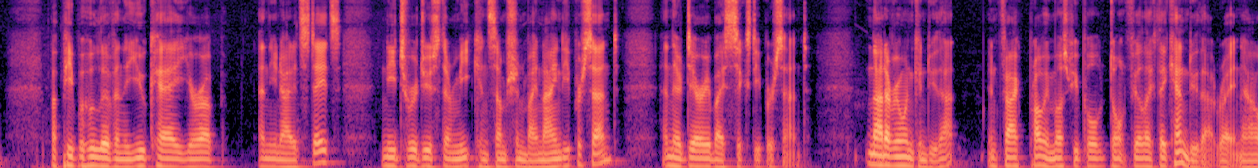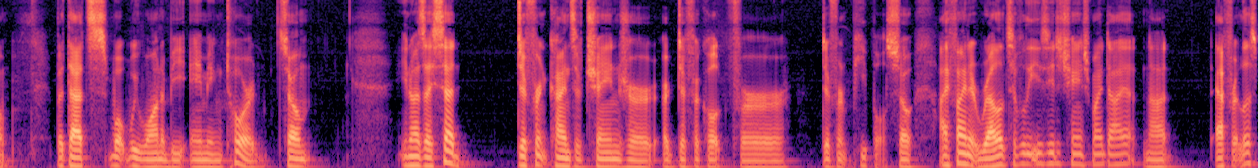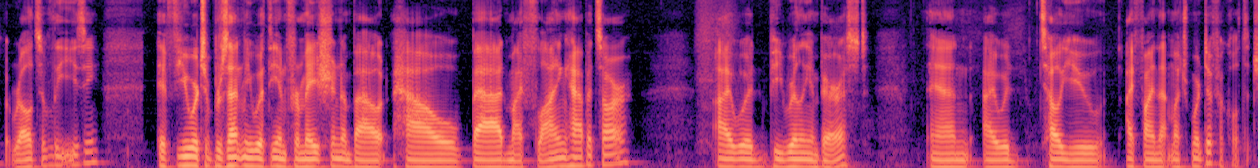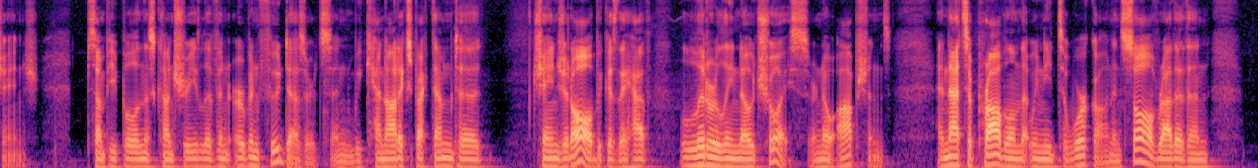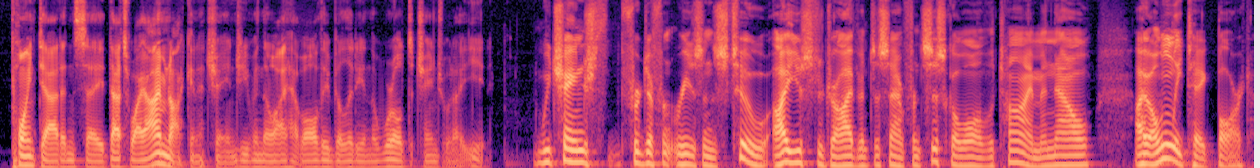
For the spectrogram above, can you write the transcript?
but people who live in the UK, Europe, and the United States need to reduce their meat consumption by 90% and their dairy by 60%. Not everyone can do that. In fact, probably most people don't feel like they can do that right now, but that's what we want to be aiming toward. So, you know, as I said, different kinds of change are, are difficult for different people. So I find it relatively easy to change my diet, not effortless, but relatively easy. If you were to present me with the information about how bad my flying habits are, I would be really embarrassed. And I would tell you I find that much more difficult to change. Some people in this country live in urban food deserts, and we cannot expect them to change at all because they have literally no choice or no options. And that's a problem that we need to work on and solve rather than point at and say, that's why I'm not going to change, even though I have all the ability in the world to change what I eat. We change for different reasons too. I used to drive into San Francisco all the time, and now I only take BART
